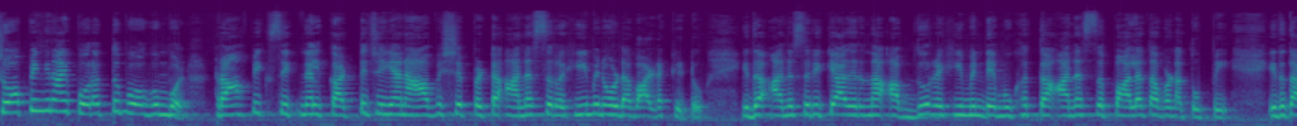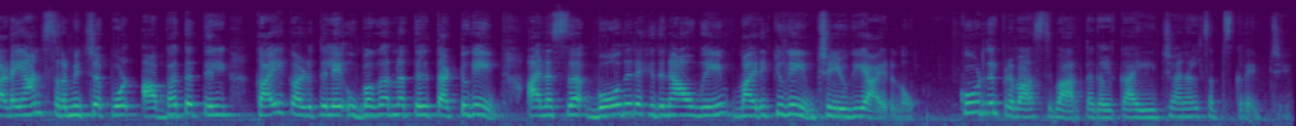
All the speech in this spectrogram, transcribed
ഷോപ്പിംഗിനായി പുറത്തു പോകുമ്പോൾ ട്രാഫിക് സിഗ്നൽ കട്ട് ചെയ്യാൻ ആവശ്യപ്പെട്ട അനസ് റഹീമിനോട് വഴക്കിട്ടു. ഇത് അനുസരിക്കാതിരുന്ന അബ്ദുൾ റഹീമിന്റെ മുഖത്ത് അനസ് പലതവണ തുപ്പി. ഇത് തടയാൻ ശ്രമിച്ചപ്പോൾ അബദ്ധത്തിൽ കൈ കഴുത്തിലെ ഉപകരണത്തിൽ തട്ടുകയും അനസ് ബോധരഹിതനാവുകയും മരിക്കുകയും ചെയ്യുകയായിരുന്നു. കൂടുതൽ പ്രവാസി വാർത്തകൾക്കായി ചാനൽ സബ്സ്ക്രൈബ് ചെയ്യും.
